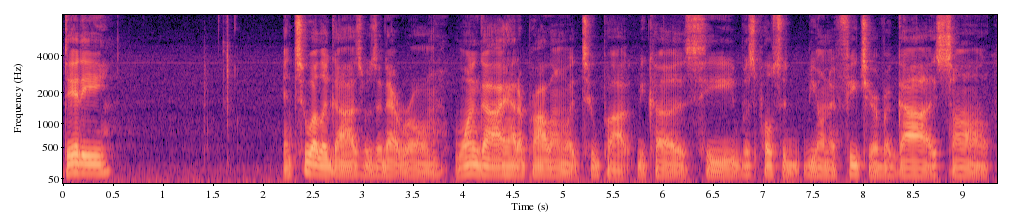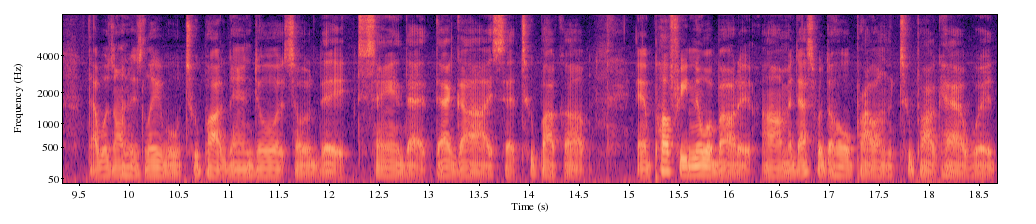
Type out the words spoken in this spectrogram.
Diddy and two other guys was in that room. One guy had a problem with Tupac because he was supposed to be on a feature of a guy's song that was on his label. Tupac didn't do it, so they saying that that guy set Tupac up, and Puffy knew about it. Um, and that's what the whole problem Tupac had with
